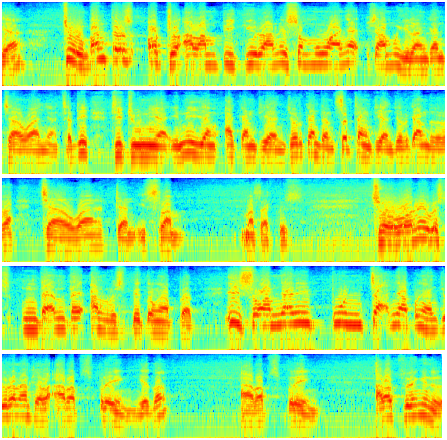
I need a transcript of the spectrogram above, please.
Ya Cuman terus ojo alam pikirannya semuanya kamu hilangkan Jawanya. Jadi di dunia ini yang akan dihancurkan dan sedang dihancurkan adalah Jawa dan Islam, Mas Agus. Jawane wis entek-entekan wis pitung abad. Islamnya ini puncaknya penghancuran adalah Arab Spring, toh? Arab Spring. Arab Spring ini,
